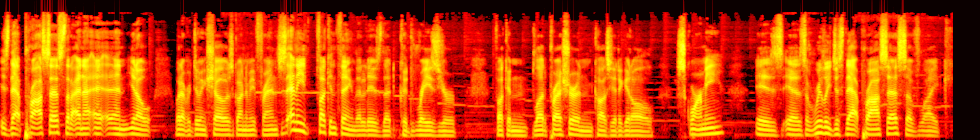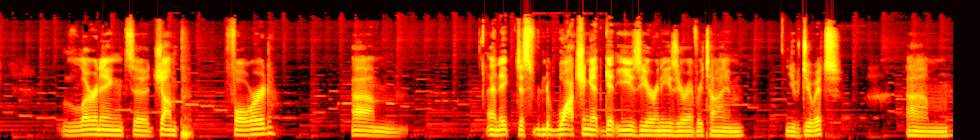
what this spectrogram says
is that process that I and, I, and you know whatever doing shows, going to meet friends, just any fucking thing that it is that could raise your fucking blood pressure and cause you to get all squirmy is is really just that process of like learning to jump forward. Um and it just watching it get easier and easier every time you do it. Um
